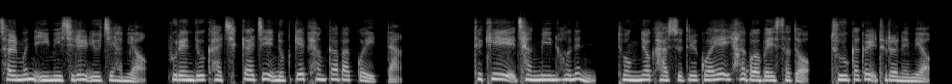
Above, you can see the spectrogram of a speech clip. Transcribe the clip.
젊은 이미지를 유지하며 브랜드 가치까지 높게 평가받고 있다. 특히 장민호는 동료 가수들과의 협업에서도 두각을 드러내며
